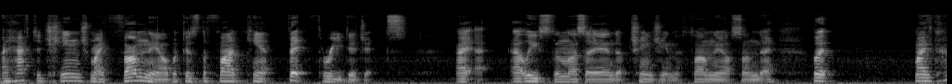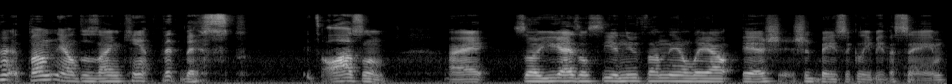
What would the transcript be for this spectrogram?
I have to change my thumbnail because the font can't fit three digits. I. At least, unless I end up changing the thumbnail someday. But my current thumbnail design can't fit this. It's awesome. Alright, so you guys will see a new thumbnail layout-ish. It should basically be the same.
